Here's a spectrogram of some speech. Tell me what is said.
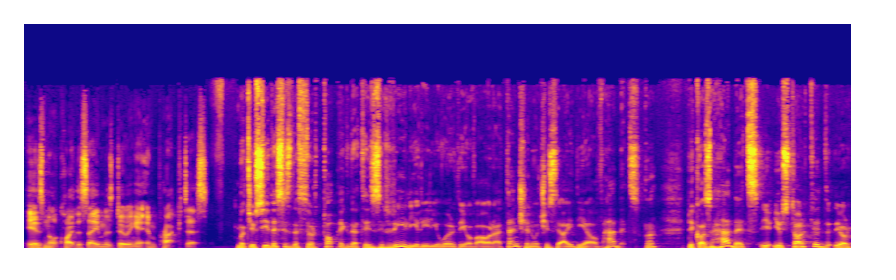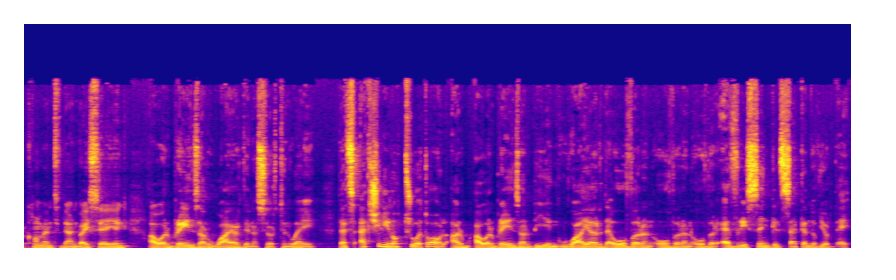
is not quite the same as doing it in practice. But you see, this is the third topic that is really, really worthy of our attention, which is the idea of habits. Huh? Because habits, you started your comment, Dan, by saying our brains are wired in a certain way. That's actually not true at all. Our, our brains are being wired over and over and over every single second of your day.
